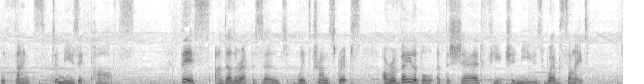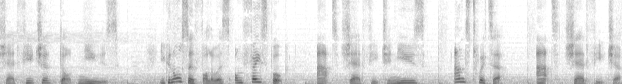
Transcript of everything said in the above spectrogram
with thanks to Music Paths. This and other episodes with transcripts are available at the Shared Future News website, sharedfuture.news. You can also follow us on Facebook at Shared Future News and Twitter at Shared Future.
